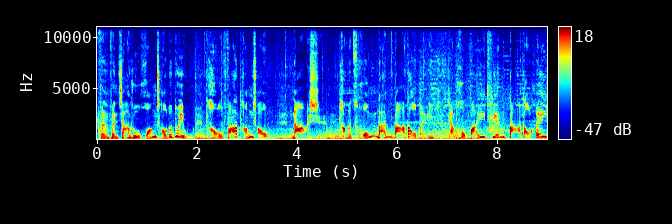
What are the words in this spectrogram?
纷纷加入皇朝的队伍讨伐唐朝。那时他们从南打到北，然后白天打到黑，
